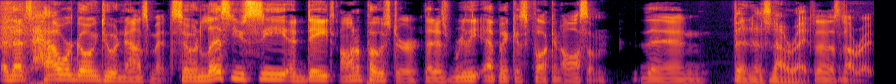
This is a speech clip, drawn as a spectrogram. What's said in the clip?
and that's how we're going to announcement. So unless you see a date on a poster that is really epic as fucking awesome, then then that's not right. then that's not right.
